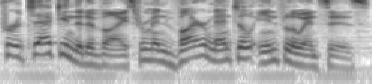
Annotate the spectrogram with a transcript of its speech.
protecting the device from environmental influences.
